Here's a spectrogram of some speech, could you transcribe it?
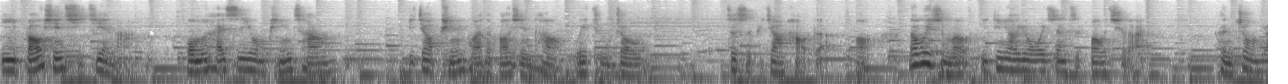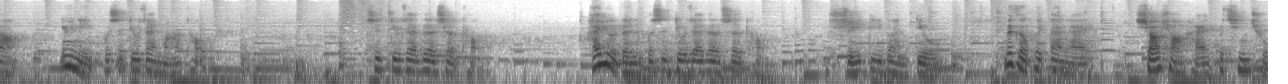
以保险起见啊，我们还是用平常比较平滑的保险套为主轴，这是比较好的啊。那为什么一定要用卫生纸包起来？很重要，因为你不是丢在马桶，是丢在垃圾桶。还有的人不是丢在垃圾桶，随地乱丢，那个会带来小小孩不清楚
